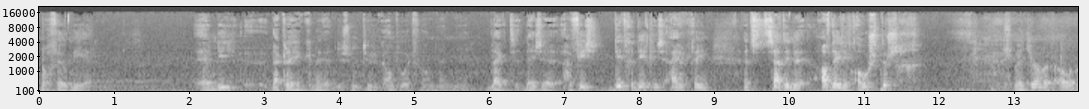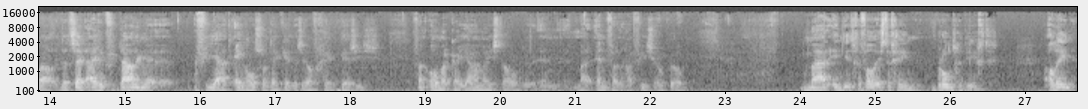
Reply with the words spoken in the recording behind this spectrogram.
nog veel meer. En die, daar kreeg ik dus natuurlijk antwoord van. En blijkt deze Hafiz, dit gedicht is eigenlijk geen het staat in de afdeling Oosters. Weet je wel, wat allemaal, dat zijn eigenlijk vertalingen eh, via het Engels, want hij kende zelf geen Persisch. Van Omar Khayyam meestal, en, maar, en van Hafiz ook wel. Maar in dit geval is er geen brongedicht. Alleen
